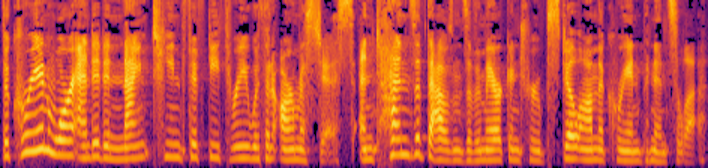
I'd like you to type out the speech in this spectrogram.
The Korean War ended in 1953 with an armistice and tens of thousands of American troops still on the Korean peninsula.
